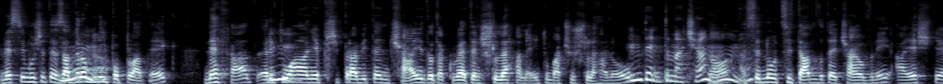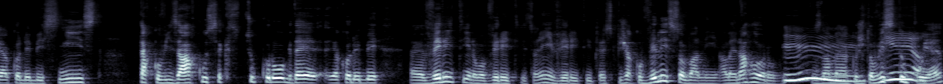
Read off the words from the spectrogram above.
Kde si můžete za drobný no. poplatek nechat rituálně připravit ten čaj, je to takové ten šlehaný, tu maču šlehanou, Mm, Ten, to mača, no, no, no. a sednout si tam do té čajovny a ještě jako kdyby sníst takový zákusek z cukru, kde je jako kdyby eh, vyrytý, nebo vyrytý, to není vyrytý, to je spíš jako vylisovaný, ale nahoru. To znamená, jako, že to Mm, jo, jo. vystupuje,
